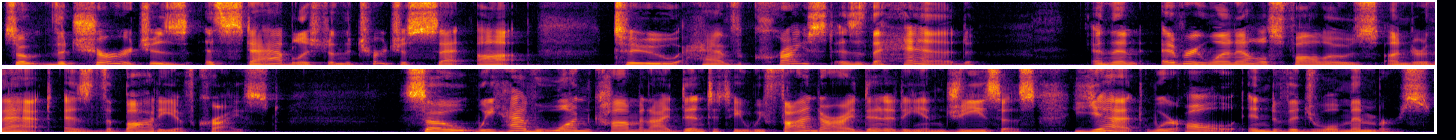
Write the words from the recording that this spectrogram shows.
So the church is established and the church is set up to have Christ as the head, and then everyone else follows under that as the body of Christ. So we have one common identity. We find our identity in Jesus, yet we're all individual members.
